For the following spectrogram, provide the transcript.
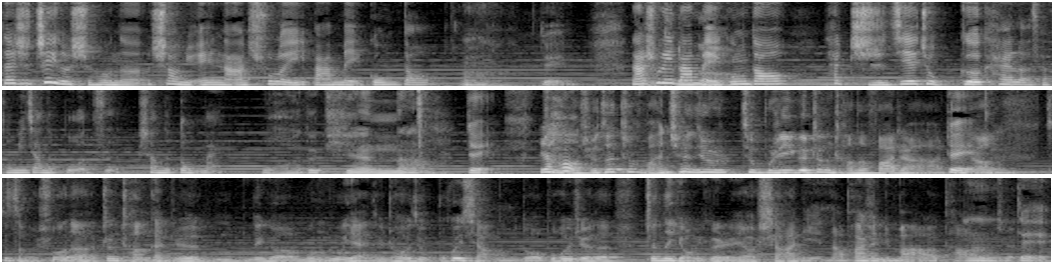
但是这个时候呢，少女 A 拿出了一把美工刀啊。对，拿出了一把美工刀，她直接就割开了萨托米酱的脖子上的动脉。我的天哪！对，然后我觉得这完全就是就不是一个正常的发展啊。对正常就怎么说呢？正常感觉嗯那个蒙住眼睛之后就不会想那么多，不会觉得真的有一个人要杀你，哪怕是你骂了他，嗯我觉得对，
